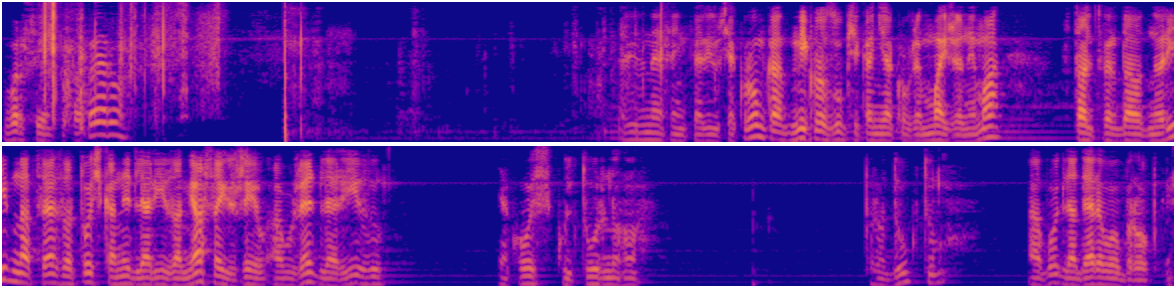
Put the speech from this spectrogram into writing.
Ворсинку паперу. Рівнесенька рівча кромка. Мікрозубчика ніякого вже майже нема. Сталь тверда однорідна. Це заточка не для різа м'яса і жил, а вже для різу якогось культурного продукту або для деревообробки.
